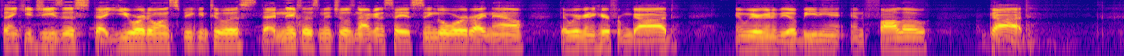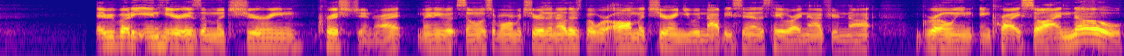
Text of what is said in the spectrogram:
thank you, Jesus, that you are the one speaking to us, that Nicholas Mitchell is not going to say a single word right now, that we're going to hear from God, and we are going to be obedient and follow God. Everybody in here is a maturing Christian, right? Many of us, some of us are more mature than others, but we're all maturing. You would not be sitting at this table right now if you're not growing in Christ. So I know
